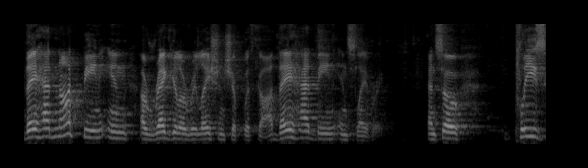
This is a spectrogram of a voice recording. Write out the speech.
They had not been in a regular relationship with God. They had been in slavery. And so, please,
